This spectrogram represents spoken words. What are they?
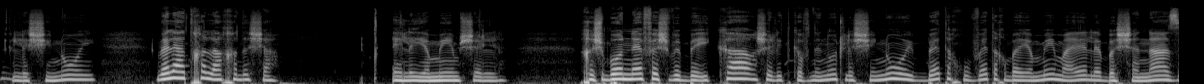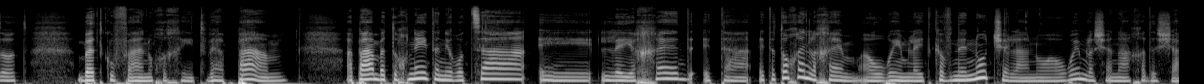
לשינוי ולהתחלה חדשה. אלה ימים של חשבון נפש ובעיקר של התכווננות לשינוי, בטח ובטח בימים האלה, בשנה הזאת, בתקופה הנוכחית. והפעם, הפעם בתוכנית אני רוצה אה, לייחד את, ה, את התוכן לכם, ההורים, להתכווננות שלנו, ההורים, לשנה החדשה.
